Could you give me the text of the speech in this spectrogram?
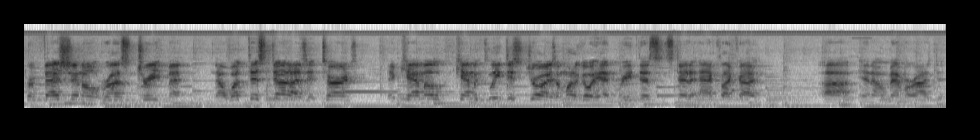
professional rust treatment. Now what this does, it turns, it chemi chemically destroys, I'm gonna go ahead and read this instead of act like I, uh, you know, memorized it.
